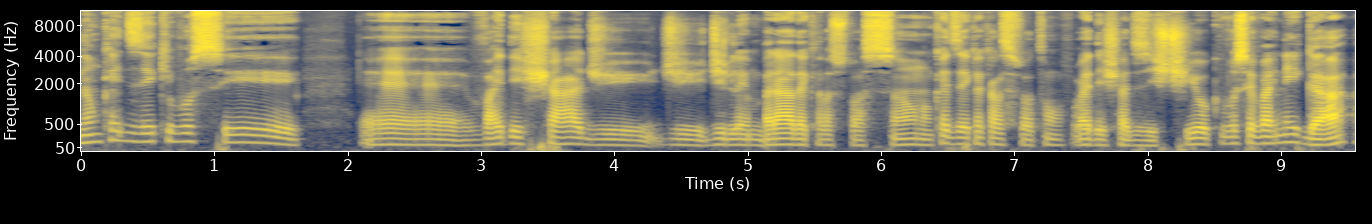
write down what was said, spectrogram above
Não quer dizer que você é, vai deixar de, de, de lembrar daquela situação, não quer dizer que aquela situação vai deixar de existir ou que você vai negar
